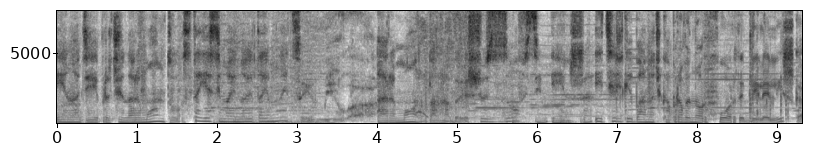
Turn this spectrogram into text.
Іноді причина ремонту стає сімейною таємницею. Міла. А ремонт нагадує щось зовсім інше. І тільки баночка Правенор Форте біля ліжка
